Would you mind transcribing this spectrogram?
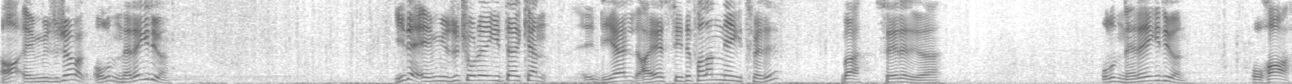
Aa M103'e bak. Oğlum nereye gidiyorsun? İyi de M103 oraya giderken e, diğer IS-7 falan niye gitmedi? Bak seyrediyor ha. Oğlum nereye gidiyorsun? Oha.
